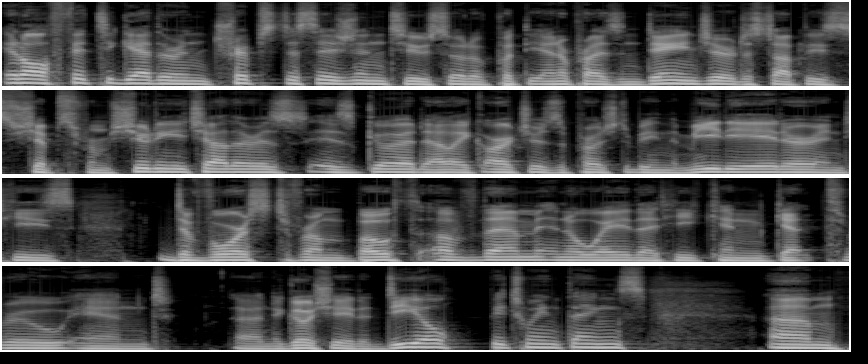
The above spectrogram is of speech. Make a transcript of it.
it all fit together in Trip's decision to sort of put the Enterprise in danger to stop these ships from shooting each other is is good. I like Archer's approach to being the mediator and he's divorced from both of them in a way that he can get through and uh, negotiate a deal between things. Um,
